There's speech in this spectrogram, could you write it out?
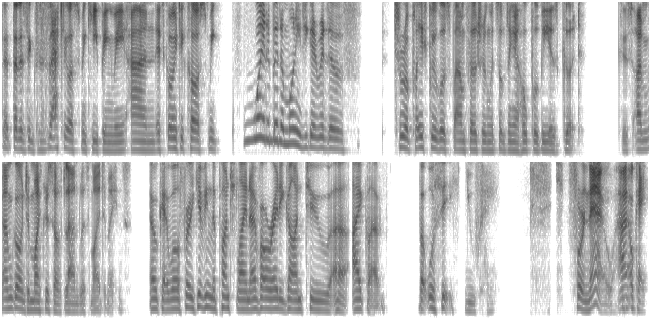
That that is exactly what's been keeping me, and it's going to cost me quite a bit of money to get rid of to replace Google spam filtering with something I hope will be as good. Because I'm I'm going to Microsoft land with my domains. Okay, well, for giving the punchline, I've already gone to uh, iCloud, but we'll see. Okay. For now, uh, okay.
